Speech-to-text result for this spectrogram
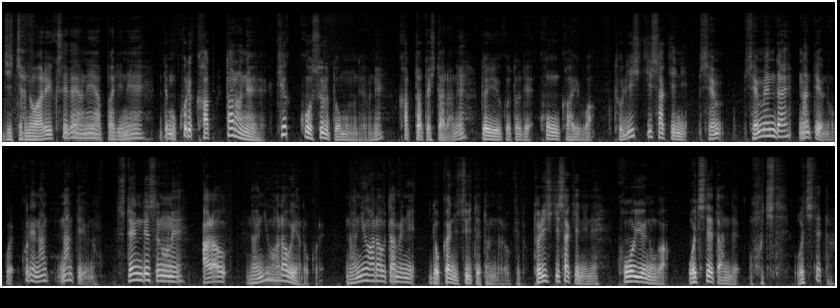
じっちゃんの悪い癖だよねやっぱりね。でもこれ買ったらね結構すると思うんだよね。買ったとしたらね。ということで今回は取引先に洗面台？なんていうの？これこれなんなんていうの？ステンレスのね洗う何を洗うやろこれ。何を洗うためにどっかについてたんだろうけど。取引先にねこういうのが落ちてたんで落ちて落ちてた？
